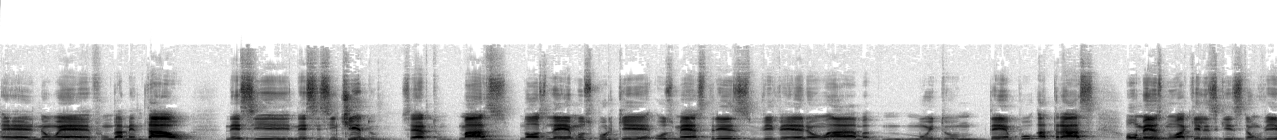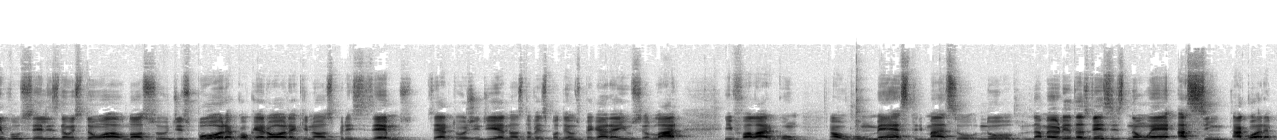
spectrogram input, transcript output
é, não é fundamental nesse, nesse sentido certo? Mas nós lemos porque os mestres viveram há muito tempo atrás, ou mesmo aqueles que estão vivos, eles não estão ao nosso dispor a qualquer hora que nós precisemos, certo? Hoje em dia nós talvez podemos pegar aí o celular e falar com algum mestre, mas no, na maioria das vezes não é assim. Agora,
